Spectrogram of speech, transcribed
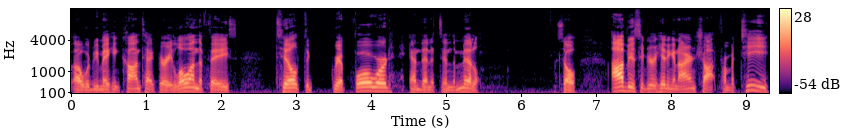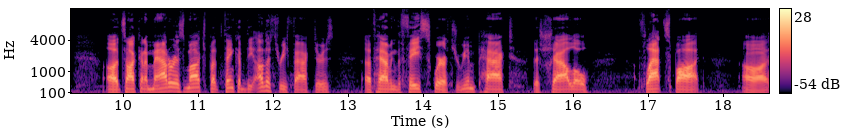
uh, would be making contact very low on the face, tilt the grip forward, and then it's in the middle. So obviously if you're hitting an iron shot from a tee, uh, it's not going to matter as much, but think of the other three factors of having the face square through impact, the shallow flat spot, uh,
